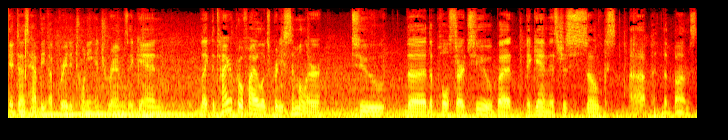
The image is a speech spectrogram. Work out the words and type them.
it does have the upgraded 20 inch rims. Again like the tire profile looks pretty similar to the the Polestar 2 but again this just soaks up the bumps.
